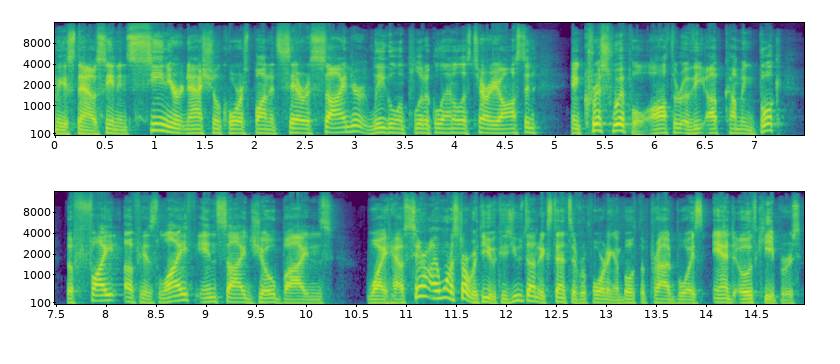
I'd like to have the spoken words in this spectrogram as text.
Joining us now, CNN senior national correspondent Sara Sidner, legal and political analyst Terri Austin, and Chris Whipple, author of the upcoming book, The Fight of His Life Inside Joe Biden's White House. Sara, I want to start with you because you've done extensive reporting on both the Proud Boys and Oath Keepers.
